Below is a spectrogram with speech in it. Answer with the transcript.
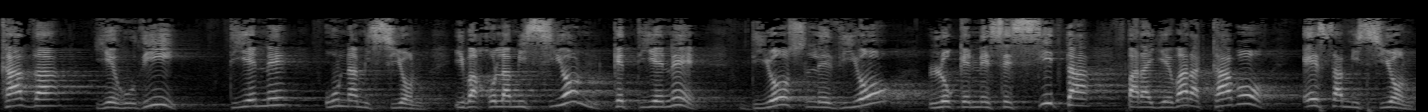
cada Yehudí tiene una misión. Y bajo la misión que tiene, Dios le dio lo que necesita para llevar a cabo esa misión.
